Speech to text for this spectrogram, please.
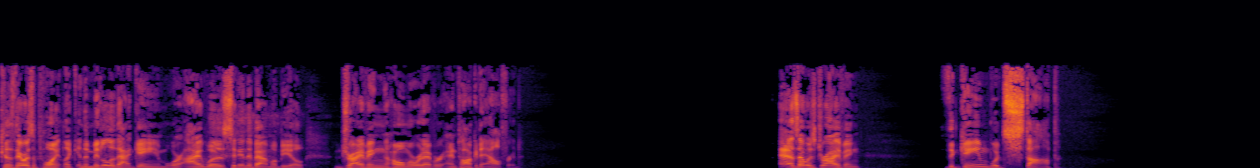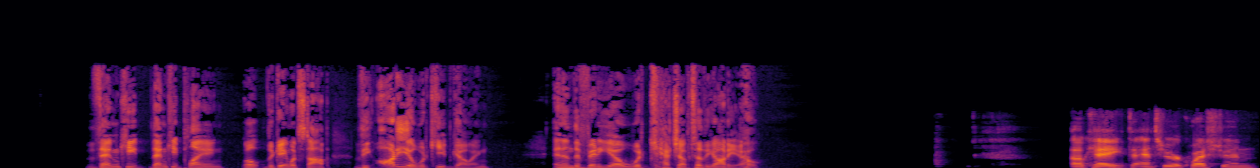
Because there was a point, like in the middle of that game, where I was sitting in the Batmobile, driving home or whatever, and talking to Alfred. As I was driving, the game would stop, then keep then keep playing. Well, the game would stop, the audio would keep going, and then the video would catch up to the audio. Okay, to answer your question,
